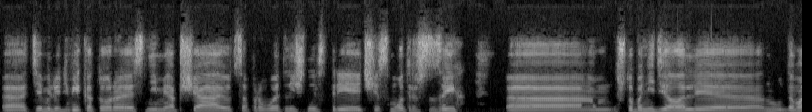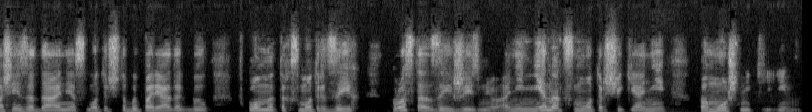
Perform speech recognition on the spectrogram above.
э, теми людьми, которые с ними общаются, проводят личные встречи, смотрят за их чтобы они делали ну, домашние задания, смотрят, чтобы порядок был в комнатах, смотрят за их, просто за их жизнью. Они не надсмотрщики, они помощники им.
